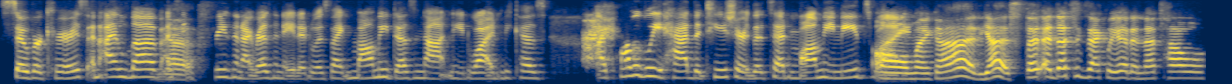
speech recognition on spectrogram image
sober curious. And I love, yes. I think the reason I resonated was like, mommy does not need wine because I probably had the t-shirt that said mommy needs oh wine. Oh my God. Yes. That, that's exactly it. And that's how,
